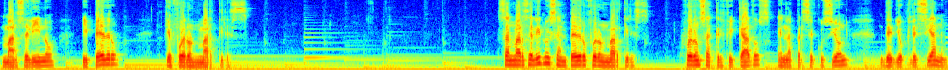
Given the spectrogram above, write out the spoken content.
Marcelino y Pedro, que fueron mártires. San Marcelino y San Pedro fueron mártires, fueron sacrificados en la persecución de Diocleciano,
